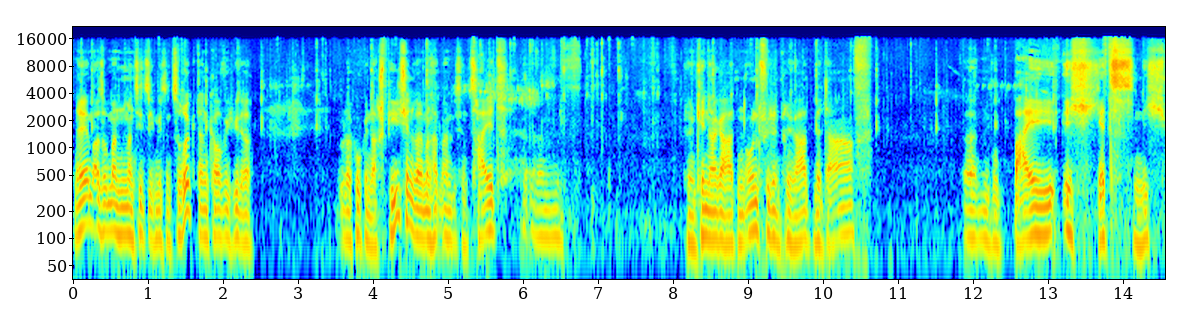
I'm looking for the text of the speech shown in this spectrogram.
ne, also man, man zieht sich ein bisschen zurück, dann kaufe ich wieder oder gucke nach Spielchen, weil man hat mal ein bisschen Zeit ähm, für den Kindergarten und für den privaten Bedarf. Ähm, wobei ich jetzt nicht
